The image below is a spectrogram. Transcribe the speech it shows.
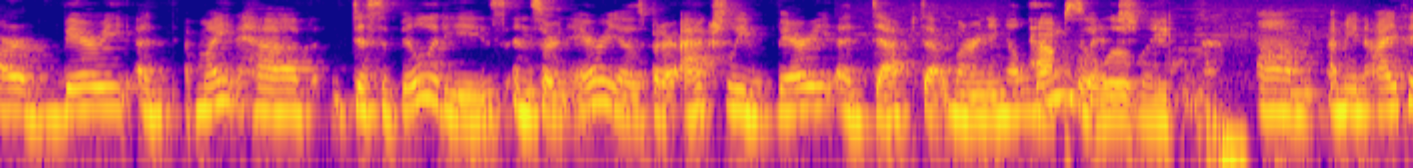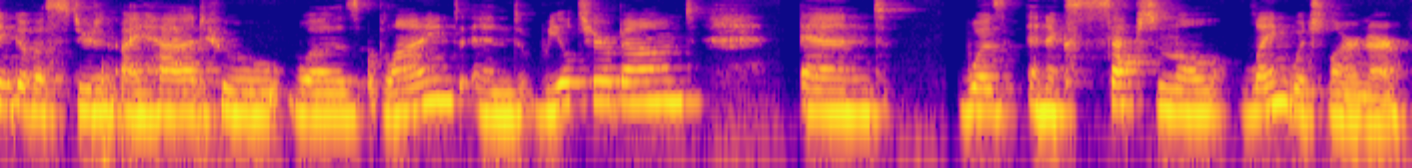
are very uh, might have disabilities in certain areas, but are actually very adept at learning a language. Absolutely. Um, I mean, I think of a student I had who was blind and wheelchair bound, and was an exceptional language learner.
